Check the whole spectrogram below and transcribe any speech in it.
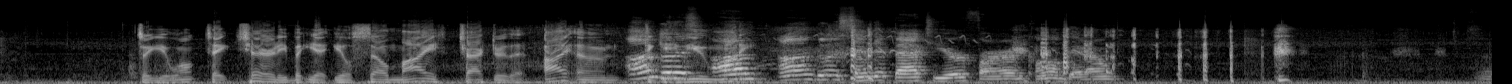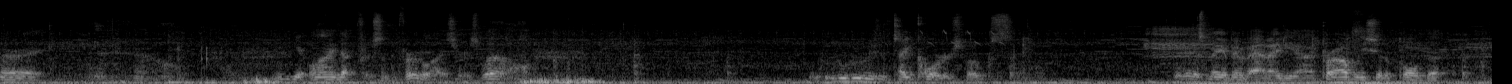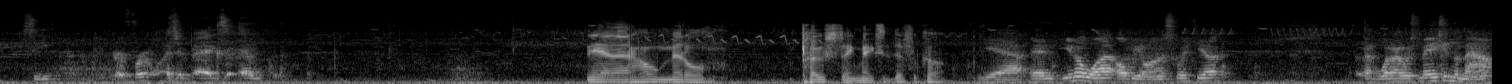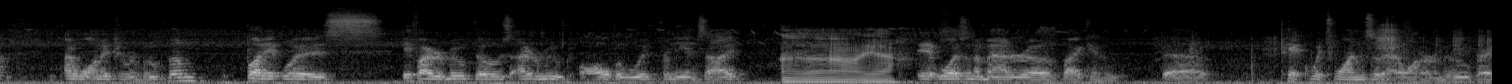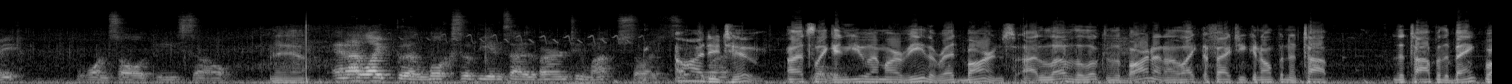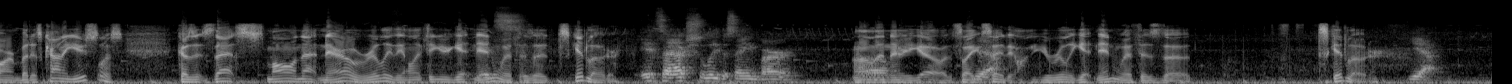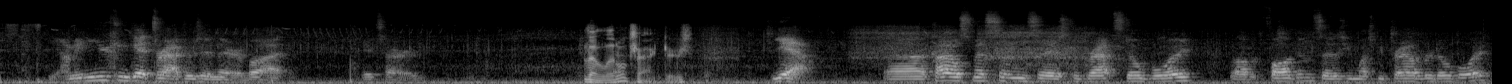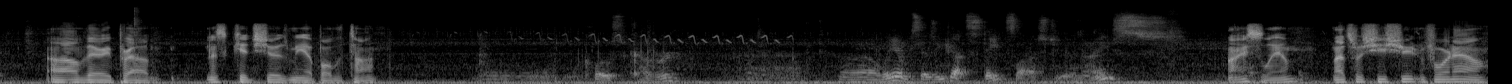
So you won't take charity, but yet you'll sell my tractor that I own I'm to gonna, give you money. I'm, I'm gonna send it back to your farm. Calm down. All right. Need to get lined up for some fertilizer as well. Ooh, tight quarters, folks. This may have been a bad idea. I probably should have pulled the seed or fertilizer bags out. Yeah, that whole middle post thing makes it difficult. Yeah, and you know what? I'll be honest with you. When I was making the map, I wanted to remove them, but it was if I removed those, I removed all the wood from the inside. Oh, yeah. It wasn't a matter of I can uh, pick which ones that I want to remove, right? One solid piece. So, Yeah. and I like the looks of the inside of the barn too much. So I just Oh, I do too. Uh, it's like in UMRV, the red barns. I love the look of the barn, and I like the fact you can open the top, the top of the bank barn. But it's kind of useless because it's that small and that narrow. Really, the only thing you're getting in It's- with is a skid loader. It's actually the same barn. Well, then Um, there you go. It's like I yeah. said, all you're really getting in with is the skid loader. Yeah. Yeah, I mean, you can get tractors in there, but it's hard. The little tractors. Yeah. Uh, Kyle Smithson says, congrats, Doughboy. Robert Fogden says, you must be proud of her, Doughboy. Oh, very proud. This kid shows me up all the time. Close cover. Uh, Liam says he got states last year. Nice. Nice, Liam. That's what she's shooting for now.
